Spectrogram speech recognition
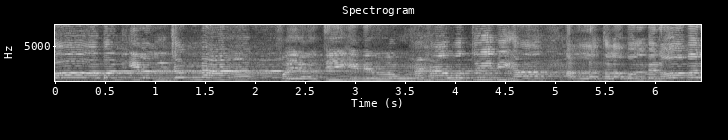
বাবান ইলাল জান্নাহ আল্লাহ বলবেন আমার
